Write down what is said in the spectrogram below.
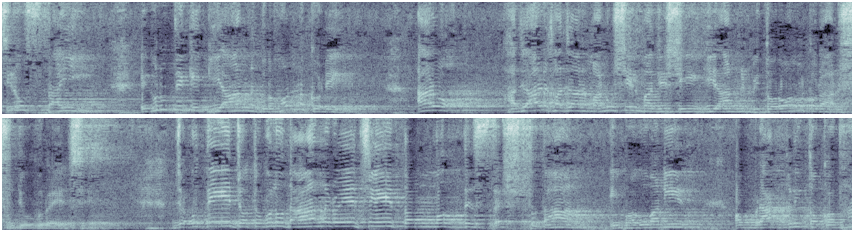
চিরস্থায়ী, এগুলো থেকে জ্ঞান গ্রহণ করে আরও হাজার হাজার মানুষের মাঝে সেই জ্ঞান বিতরণ করার সুযোগ রয়েছে। জগতে যতগুলো দান রয়েছে তন্মধ্যে শ্রেষ্ঠ দান এই ভগবানের অপ্রাকৃত কথা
